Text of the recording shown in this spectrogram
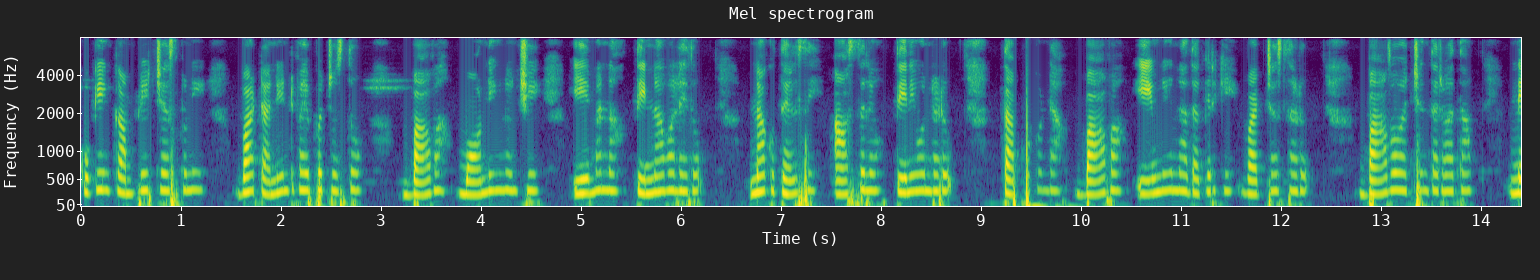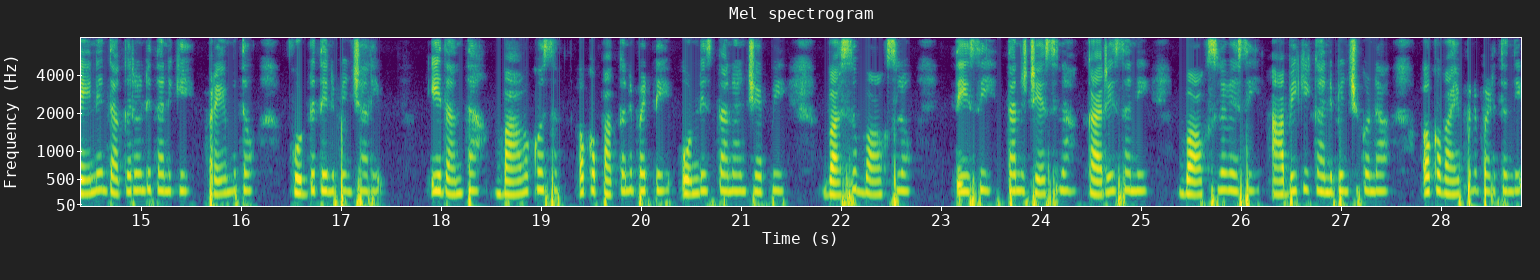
కుకింగ్ కంప్లీట్ చేసుకుని వాటన్నింటి వైపు చూస్తూ బావ మార్నింగ్ నుంచి ఏమన్నా తిన్నావా లేదు? నాకు తెలిసి ఆస్తులు తిని ఉండడు. తప్పకుండా బావ ఈవినింగ్ నా దగ్గరికి వచ్చేస్తాడు. బావ వచ్చిన తర్వాత నేనే దగ్గరుండి తనకి ప్రేమతో ఫుడ్ తినిపించాలి. ఇదంతా బావ కోసం ఒక పక్కన పెట్టి వండిస్తానని చెప్పి బస్సు బాక్స్లో తీసి తను చేసిన కర్రీస్ అని బాక్స్లో వేసి అభికి కనిపించకుండా ఒక వైపున పెడుతుంది.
